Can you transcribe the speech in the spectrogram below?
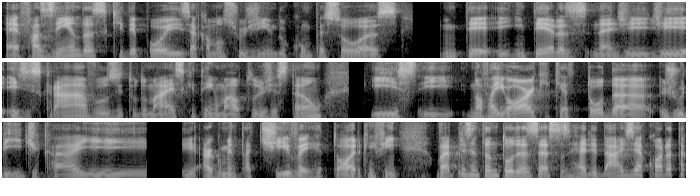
é, fazendas que depois acabam surgindo com pessoas inteiras né, de, de ex-escravos e tudo mais, que tem uma autogestão. E, e, Nova York, que é toda jurídica e, e, argumentativa e retórica, enfim, vai apresentando todas essas realidades e a Cora tá,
